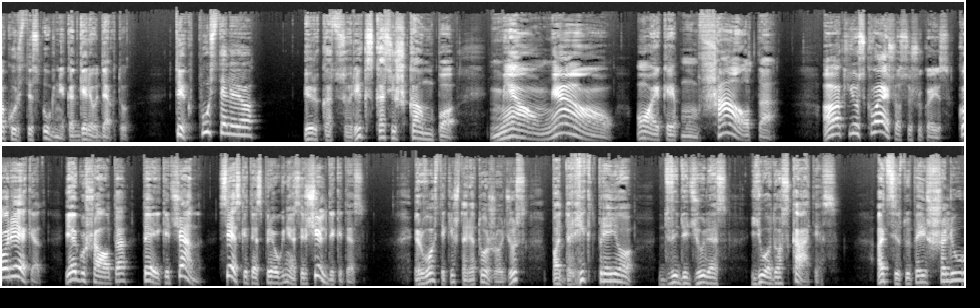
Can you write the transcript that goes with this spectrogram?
pakurstis ugnį, kad geriau degtų. Tik pūstelėjo ir kad suriks kas iš kampo. Miau, miau, oi kaip mums šalta. Ak, jūs kvaišos su šukais, ko rėkėt? Jeigu šalta, tai eikit šiandien, sėskitės prie ugnies ir šildykitės. Ir vos tik ištarė tuos žodžius, padrikt prie jo dvi didžiulės juodos katės. Atsitupė iš šalių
